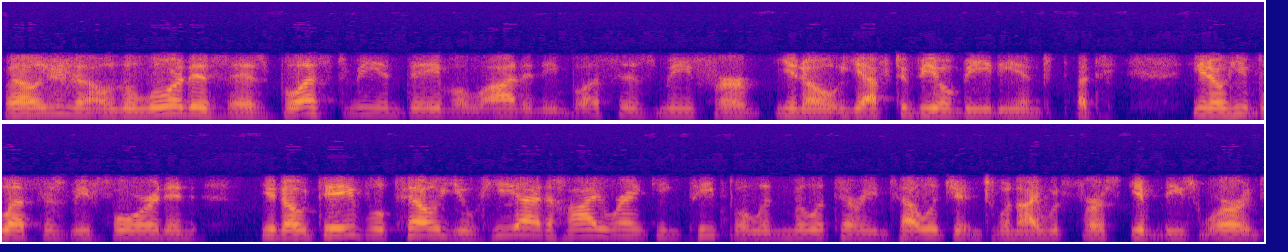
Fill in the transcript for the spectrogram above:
Well, you know, the Lord has, has blessed me and Dave a lot, and He blesses me for, you know, you have to be obedient, but, you know, He blesses me for it. And, you know, Dave will tell you he had high ranking people in military intelligence when I would first give these words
